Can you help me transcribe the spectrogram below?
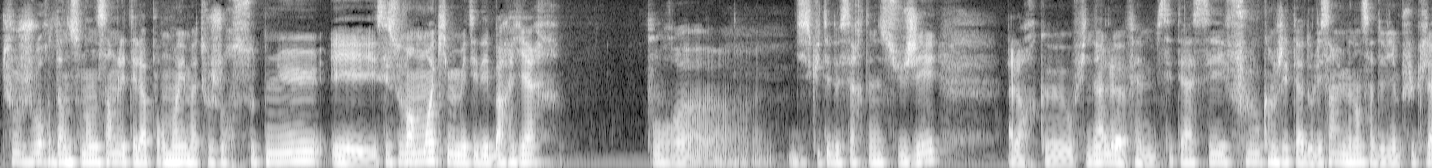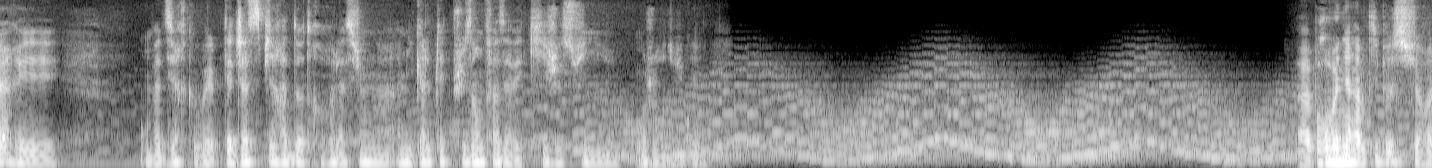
toujours, dans son ensemble, été là pour moi, il m'a toujours soutenu, et c'est souvent moi qui me mettais des barrières pour discuter de certains sujets. Alors qu'au final, c'était assez flou quand j'étais adolescent, mais maintenant ça devient plus clair et on va dire que peut-être j'aspire à d'autres relations amicales, peut-être plus en phase avec qui je suis aujourd'hui. Euh, pour revenir un petit peu sur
